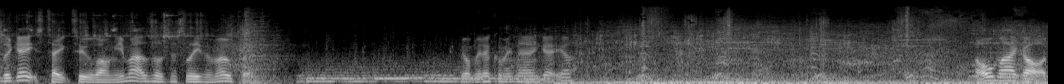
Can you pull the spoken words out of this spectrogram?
The gates take too long, you might as well just leave them open. You want me to come in there and get you? Oh my god.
